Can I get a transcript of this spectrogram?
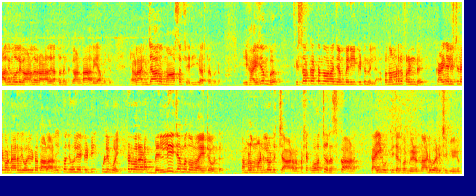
ആദ്യം മുതൽ കാണുന്നവരാണ്. അതിനകത്ത് നിങ്ങൾക്ക് കണ്ടാൽ അറിയാൻ പറ്റും. ഞങ്ങൾ അഞ്ചാറ് മാസം ശരിക്കും കഷ്ടപ്പെട്ടു. ഈ ഹൈ ജമ്പ് സിസർ കട്ട് എന്ന് പറഞ്ഞ ജമ്പ് എനിക്ക് കിട്ടുന്നില്ല. അപ്പോൾ നമ്മുടെ ഒരു ഫ്രണ്ട് കഴിഞ്ഞ ലിസ്റ്റിലേക്ക് ഉണ്ടായിരുന്ന ജോലി കിട്ടാത്ത ആളാണ്. ഇപ്പോൾ ജോലിയൊക്കെ കിട്ടി പുള്ളി പോയി. എന്നോട് പറഞ്ഞ ബെല്ലി ജമ്പ് എന്ന് പറഞ്ഞ ഐറ്റം ഉണ്ട്. നമ്മൾ മണ്ണിലോട്ട് ചാടണം. പക്ഷെ കുറച്ച് റിസ്ക് ആണ്. കൈ കുത്തി ചിലപ്പോൾ വീഴും നടുവടിച്ച് വീഴും.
